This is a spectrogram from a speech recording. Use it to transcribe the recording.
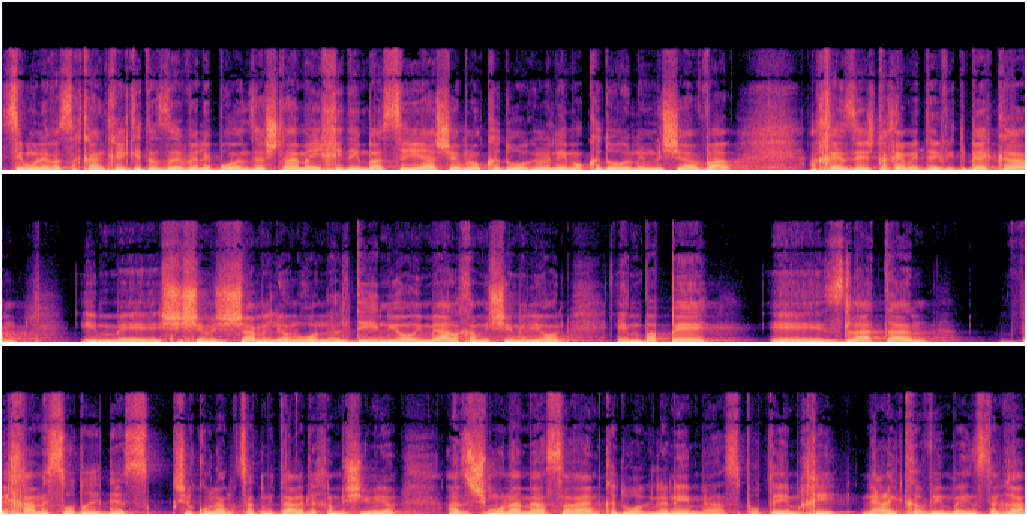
שימו לב, השחקן קריקט הזה ולברון זה השניים היחידים בעשירייה שהם לא כדורגלנים או כדורגלנים לשעבר. אחרי זה יש לכם את דיוויד בקאם, עם 66 מיליון רונלדיניו, עם מעל 50 מיליון אמבפה, זלאטן וחאמס רודריגס, שכולם קצת מתחת ל-50 מיליון. אז שמונה מעשרה הם כדורגלנים, מהספורטאים הכי נעקבים באינסטגרם.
